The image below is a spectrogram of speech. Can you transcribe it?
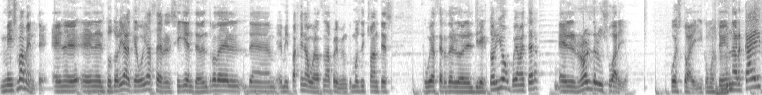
Mismamente, en el, en el tutorial que voy a hacer, el siguiente, dentro del, de en mi página web, la zona premium, que hemos dicho antes que voy a hacer de lo del directorio, voy a meter el rol del usuario puesto ahí. Y como estoy en un archive,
